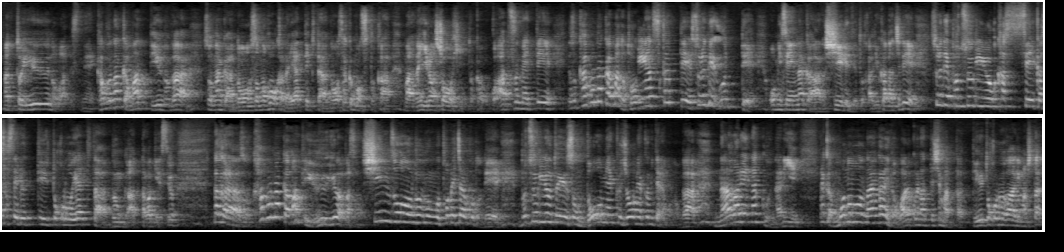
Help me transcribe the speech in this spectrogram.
まあ、というのはですね株仲間っていうのがそのなんか農村の方からやってきた農作物とか、まあ、いろんな商品とかをこう集めてその株仲間が取り扱ってそれで売ってお店になんか仕入れてとかいう形でそれで物流を活性化させるっていうところをやってた分があったわけですよ。だからその株仲間っていういわばその心臓の部分を止めちゃうことで物流というその動脈静脈みたいなものが流れなくなりなんか物の流れが悪くなってしまったっていうところがありました。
